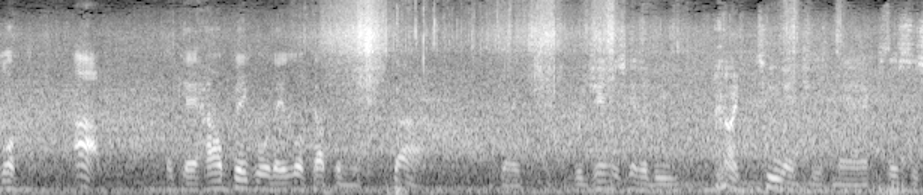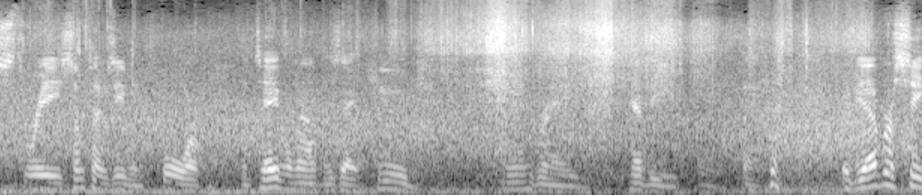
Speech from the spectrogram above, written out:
look up, okay, how big will they look up in the sky? Okay, Virginia's going to be like two inches max. This is three, sometimes even four. And Table Mountain is that huge hand grenade, heavy thing. if you ever see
